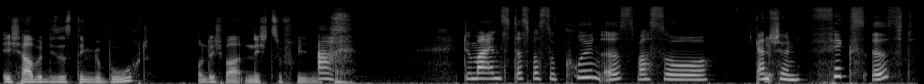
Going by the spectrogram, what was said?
Ich habe dieses Ding gebucht und ich war nicht zufrieden. Ach. Du meinst das, was so grün ist, was so ganz ja. schön fix ist?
